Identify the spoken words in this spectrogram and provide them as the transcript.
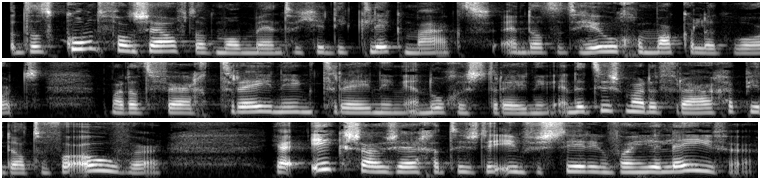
Dat komt vanzelf dat moment dat je die klik maakt en dat het heel gemakkelijk wordt. Maar dat vergt training, training en nog eens training. En het is maar de vraag: heb je dat ervoor over? Ja, ik zou zeggen: het is de investering van je leven.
